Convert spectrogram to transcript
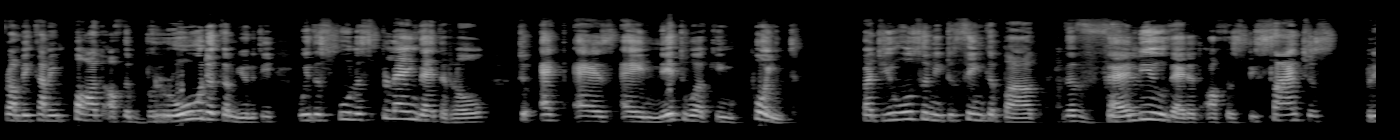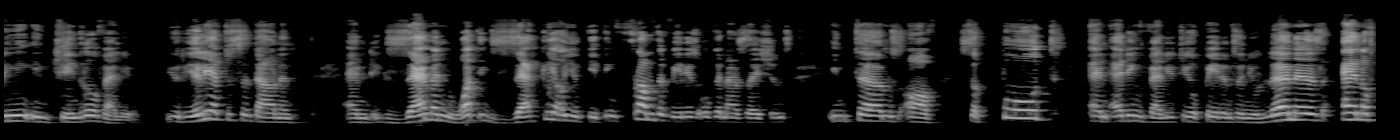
from becoming part of the broader community where the school is playing that role to act as a networking point. But you also need to think about the value that it offers besides just bringing in general value. You really have to sit down and and examine what exactly are you getting from the various organizations in terms of support and adding value to your parents and your learners and of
